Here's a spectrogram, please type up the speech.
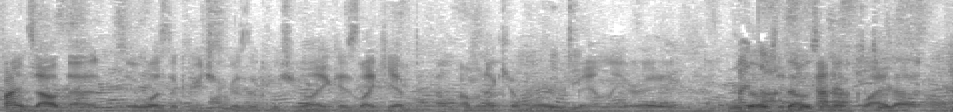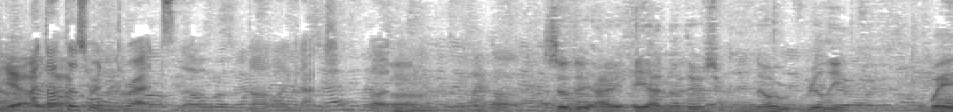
finds out that it was the creature because the creature like is like, "Yep, I'm gonna kill more of your family," right? well, I that was thought- that was kind of after. imply that. Yeah, I thought yeah. those were threats though, not like action. But So the, I, yeah, no, there's no really way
